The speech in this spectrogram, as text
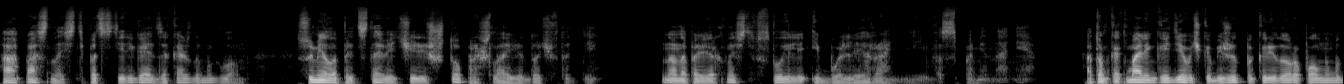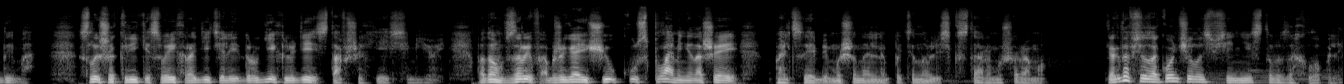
а опасность подстерегает за каждым углом. Сумела представить, через что прошла ее дочь в тот день. Но на поверхность всплыли и более ранние воспоминания о том, как маленькая девочка бежит по коридору полному дыма, слыша крики своих родителей и других людей, ставших ей семьей. Потом взрыв, обжигающий укус пламени на шее. Пальцы Эбби машинально потянулись к старому шраму. Когда все закончилось, все неистово захлопали.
